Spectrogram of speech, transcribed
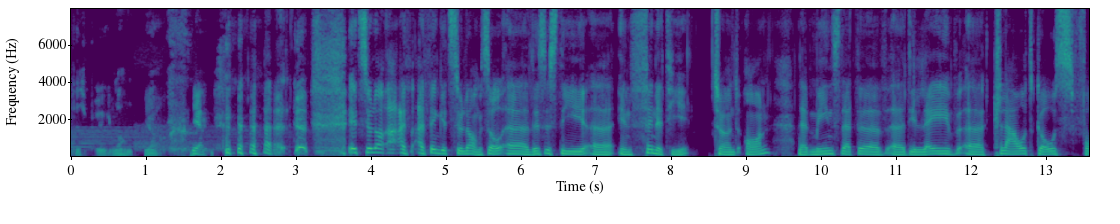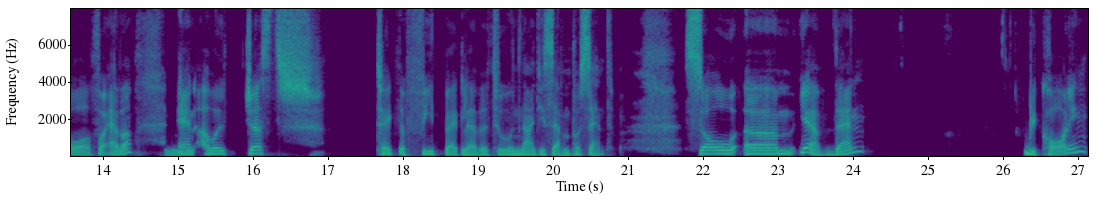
That is pretty long. Yeah. Yeah, it's too long. I, I think it's too long. So uh, this is the uh, infinity turned on. That means that the uh, delay uh, cloud goes for forever, Mhm. and I will just take the feedback level to ninety-seven percent. So um, yeah, then recording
